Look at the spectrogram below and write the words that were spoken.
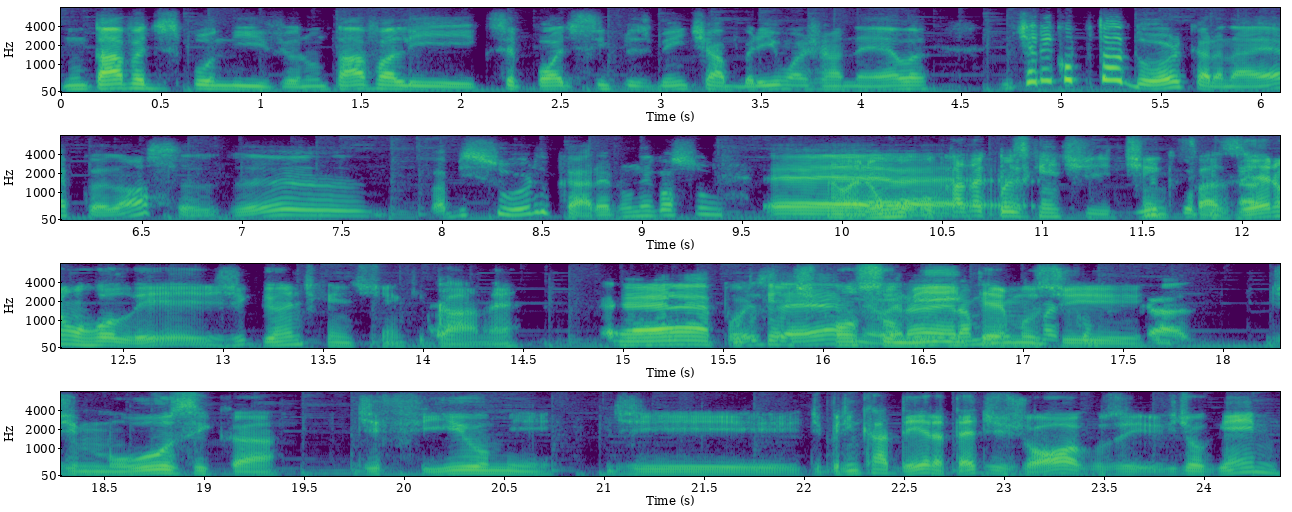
não estava disponível, não estava ali que você pode simplesmente abrir uma janela. Não tinha nem computador, cara, na época. Nossa, é absurdo, cara. Era um negócio. É... Não, era um, cada coisa que a gente tinha que fazer era um rolê gigante que a gente tinha que dar, né? É, pois Tudo que a gente é, consumia meu, era, era em termos de, de música, de filme, de, de brincadeira, até de jogos e videogame.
